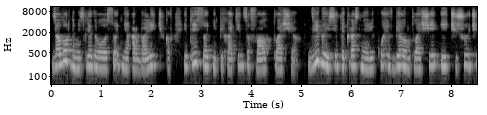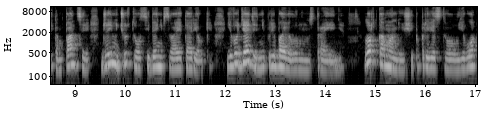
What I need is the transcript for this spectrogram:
За лордами следовала сотня арбалетчиков и три сотни пехотинцев в алых плащах. Двигаясь этой красной рекой в белом плаще и чешуйчатом панцире, Джейми чувствовал себя не в своей тарелке. Его дядя не прибавил ему настроения. Лорд-командующий поприветствовал его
